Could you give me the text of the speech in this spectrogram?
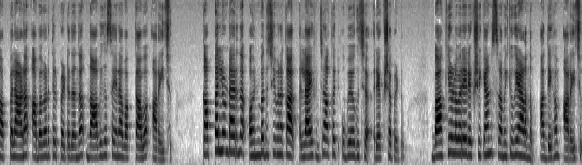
കപ്പലാണ് അപകടത്തിൽപ്പെട്ടതെന്ന് നാവികസേന വക്താവ് അറിയിച്ചു. കപ്പലിലുണ്ടായിരുന്ന ഒൻപത് ജീവനക്കാർ ലൈഫ് ജാക്കറ്റ് ഉപയോഗിച്ച് രക്ഷപ്പെട്ടു. ബാക്കിയുള്ളവരെ രക്ഷിക്കാൻ ശ്രമിക്കുകയാണെന്നും അദ്ദേഹം അറിയിച്ചു.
